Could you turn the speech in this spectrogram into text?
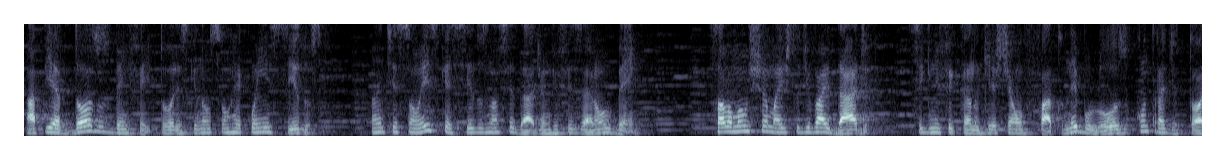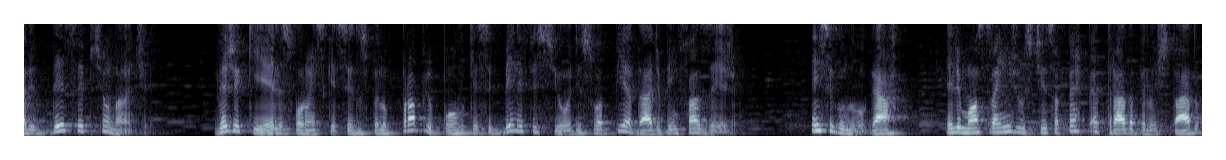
há piedosos benfeitores que não são reconhecidos, antes são esquecidos na cidade onde fizeram o bem Salomão chama isto de vaidade, significando que este é um fato nebuloso, contraditório decepcionante. Veja que eles foram esquecidos pelo próprio povo que se beneficiou de sua piedade benfazeja. Em segundo lugar, ele mostra a injustiça perpetrada pelo Estado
